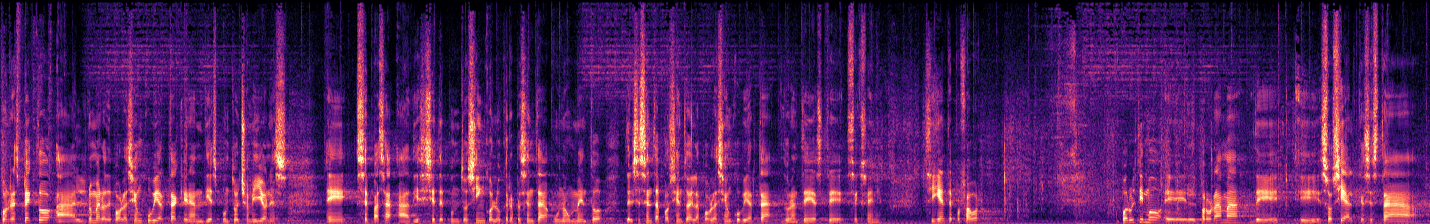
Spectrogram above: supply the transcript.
Con respecto al número de población cubierta, que eran 10.8 millones, eh, se pasa a 17.5, lo que representa un aumento del 60% de la población cubierta durante este sexenio. Siguiente, por favor. Por último, el programa de, eh, social que se está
